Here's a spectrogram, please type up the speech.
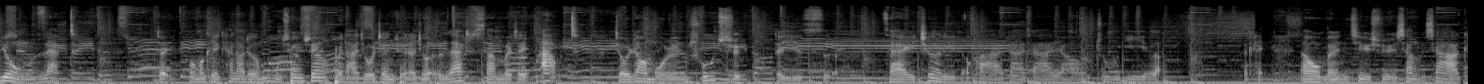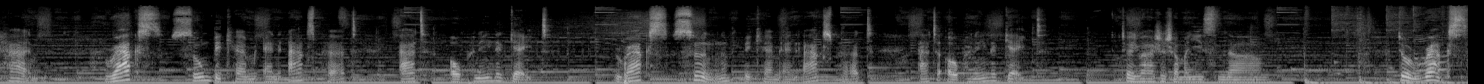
用 let。对，我们可以看到这个木轩轩回答就正确的，就 let somebody out，就让某人出去的意思。在这里的话，大家要注意了。OK，那我们继续向下看。Rex soon became an expert at opening the gate. Rex soon became an expert at opening the gate。这句话是什么意思呢？就 Rex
